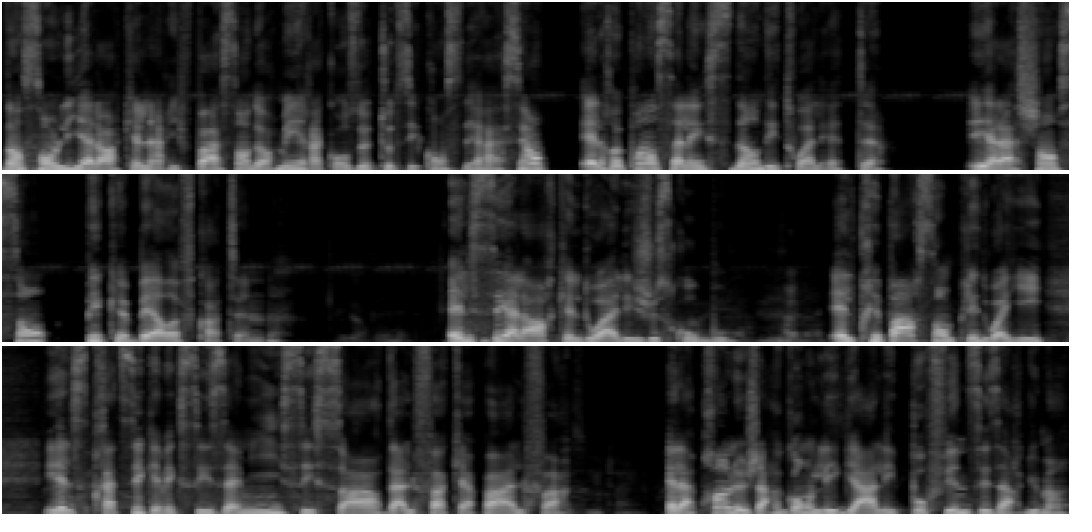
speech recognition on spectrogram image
Dans son lit, alors qu'elle n'arrive pas à s'endormir à cause de toutes ces considérations, elle repense à l'incident des toilettes et à la chanson Pick a Bell of Cotton. Elle sait alors qu'elle doit aller jusqu'au bout. Elle prépare son plaidoyer et elle se pratique avec ses amis, ses sœurs d'Alpha Kappa Alpha. Elle apprend le jargon légal et peaufine ses arguments.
